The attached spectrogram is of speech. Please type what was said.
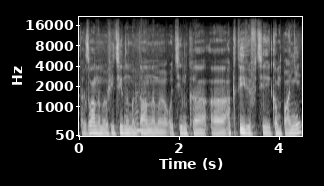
так званими офіційними даними оцінка е, активів цієї компанії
